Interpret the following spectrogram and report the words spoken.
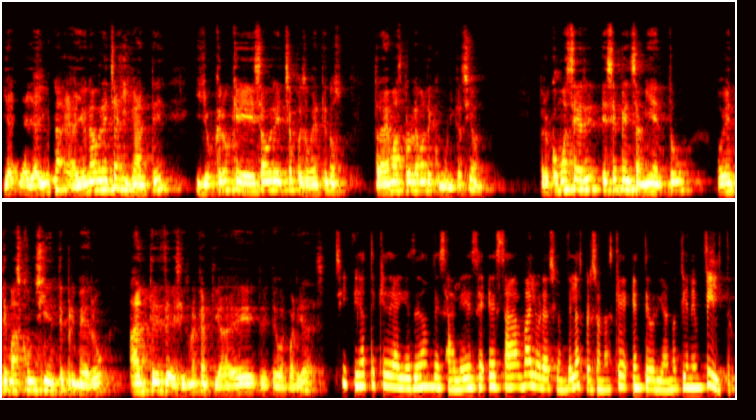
Y, ahí hay una, hay una brecha gigante y yo creo que esa brecha pues obviamente nos trae más problemas de comunicación. Pero ¿cómo hacer ese pensamiento obviamente más consciente primero antes de decir una cantidad de, barbaridades. Sí, fíjate que de ahí es de donde sale ese, esa valoración de las personas que en teoría no tienen filtro.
